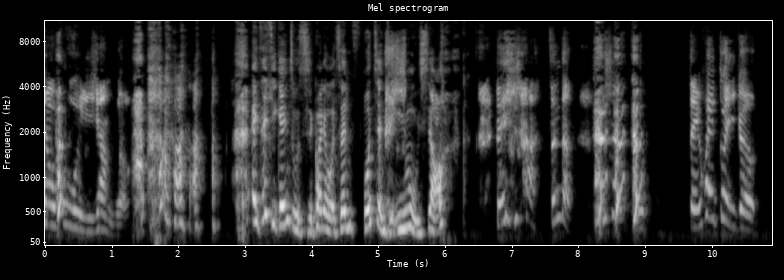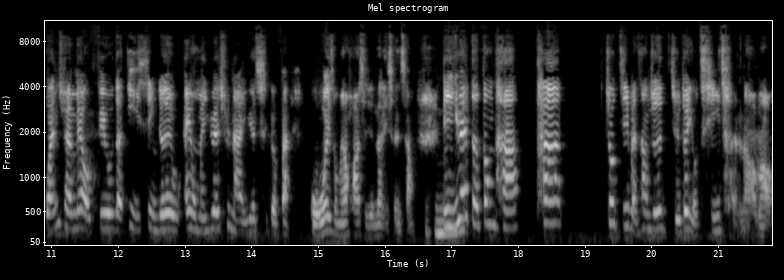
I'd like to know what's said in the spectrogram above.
就不一样了。哎，这集给你主持，快点！我真我简直姨母笑。等一下，真的就是得会对一个完全没有 feel 的异性，就是哎，我们约去哪里约吃个饭？我为什么要花时间在你身上？嗯、你约得动他，他就基本上就是绝对有七成了，好不好？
